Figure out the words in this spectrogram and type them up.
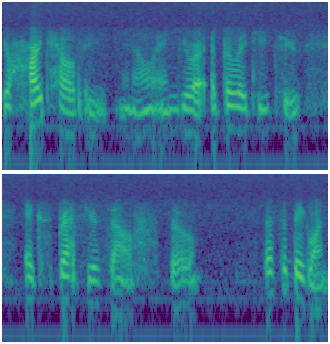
your heart healthy, you know, and your ability to express yourself. So that's a big one.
